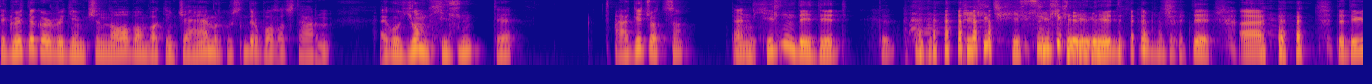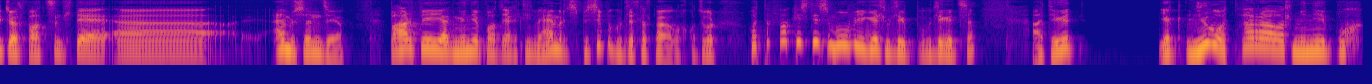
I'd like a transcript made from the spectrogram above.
Тэгээд Greta Gerwig юм чин ноо бомбак юм чин амар хөсөн дээр болгож таарна. Айгу юм хилнэ те. А гэж бодсон. Тань хилэн дээдээд Хэлж хэлсэн. Тэгээд тий. Аа тэгээ тэгж бол бодсон. Гэтэ амар сонин заяа. Барби яг миний бод яг тийм амар specific хүлээлт бол байгаагүй байхгүй. Зүгээр what the fuck is this movie гэж хүлээгээдсэн. А тэгээд яг нэг утгаараа бол миний бүх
